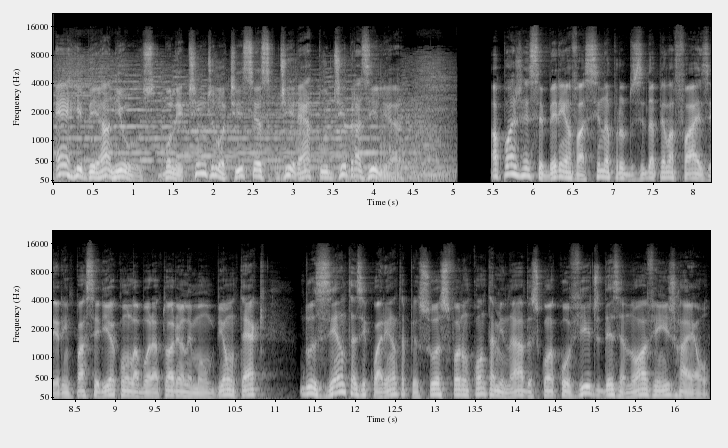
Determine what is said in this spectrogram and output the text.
RBA News, Boletim de Notícias, direto de Brasília. Após receberem a vacina produzida pela Pfizer em parceria com o laboratório alemão BioNTech, 240 pessoas foram contaminadas com a Covid-19 em Israel.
